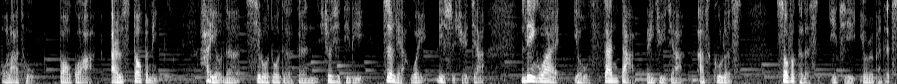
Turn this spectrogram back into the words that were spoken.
柏拉图。包括 Aristophanes，还有呢希罗多德跟修昔底里这两位历史学家，另外有三大悲剧家 Aeschylus、Sophocles 以及 Euripides，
